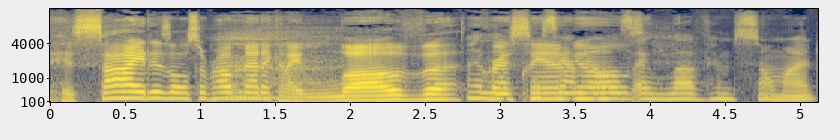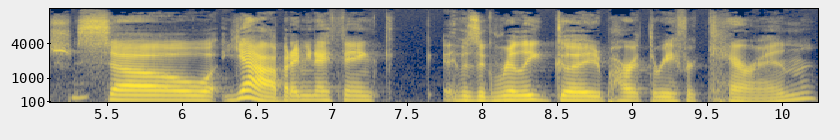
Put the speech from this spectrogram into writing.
his side is also problematic and i love I chris, love Chris samuels, Samuels. I love him so much. so yeah but i mean i think it was a really good part three for karen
